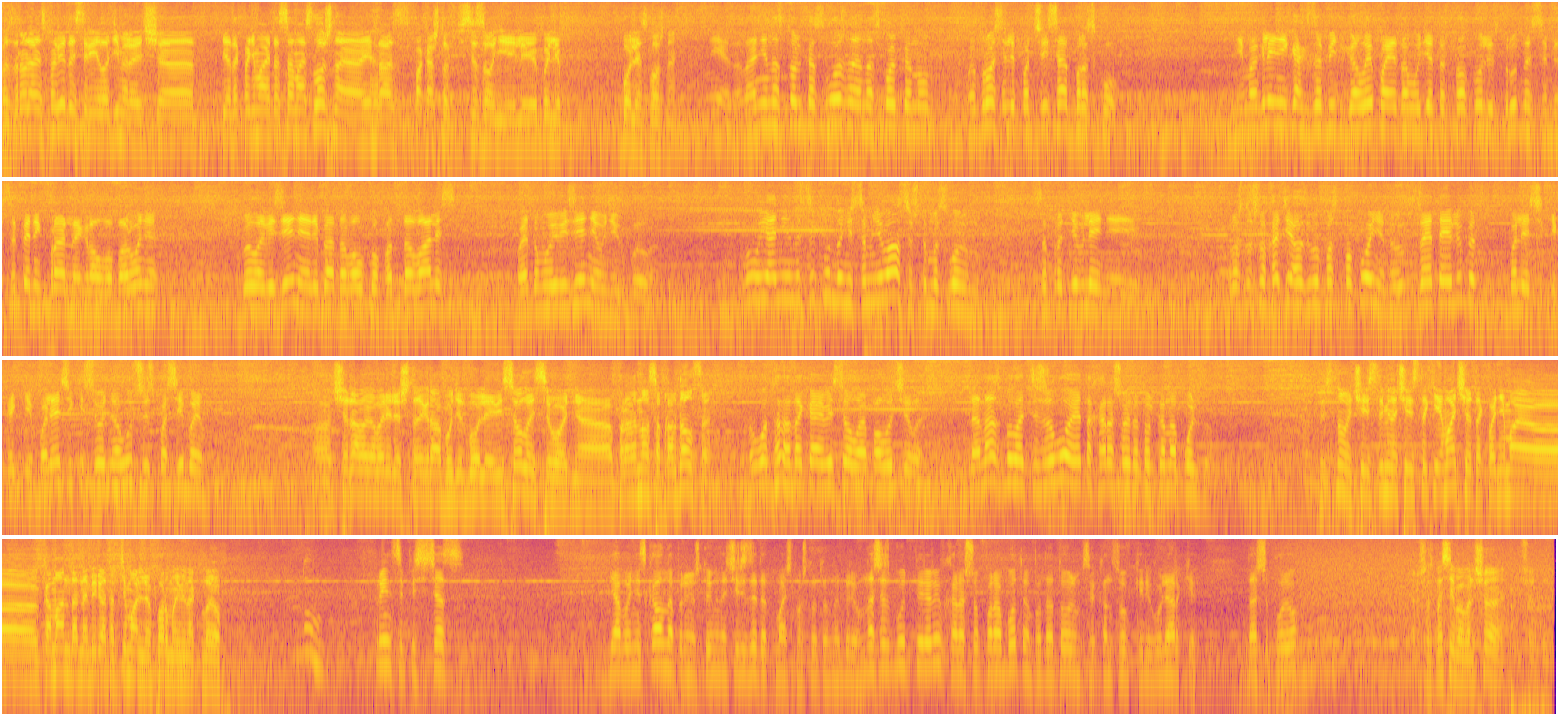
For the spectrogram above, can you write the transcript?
Поздравляю с победой, Сергей Владимирович. Э, Я так понимаю, это самая сложная игра пока что в сезоне или были более сложные? Нет, она не настолько сложная, насколько ну, мы бросили под 60 бросков. Не могли никак забить голы, поэтому где-то столкнулись с трудностями. Соперник правильно играл в обороне. Было везение, ребята Волков отдавались, поэтому и везение у них было. Ну, я ни на секунду не сомневался, что мы словим сопротивление их. Просто что хотелось бы поспокойнее, но за это и любят болельщики хоккей. Болельщики сегодня лучшие, спасибо им. Э, Вчера вы говорили, что игра будет более веселой сегодня. Прогноз оправдался? Ну вот она такая веселая получилась. Для нас было тяжело, и это хорошо, это только на пользу. То есть, ну, через, именно через такие матчи, я так понимаю, э, команда наберет оптимальную форму именно к плей-офф. Ну, в принципе, сейчас я бы не сказал, например, что именно через этот матч мы что-то наберем. У нас сейчас будет перерыв, хорошо поработаем, подготовимся к концовке регулярки. Дальше плей-офф. Хорошо, спасибо большое.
